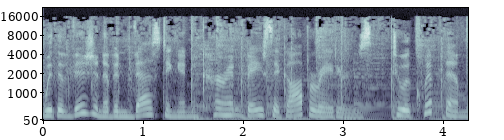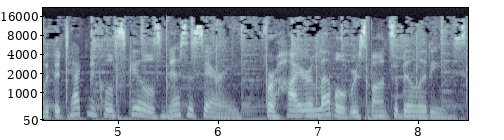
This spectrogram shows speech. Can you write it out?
with a vision of investing in current basic operators to equip them with the technical skills necessary for higher level responsibilities.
